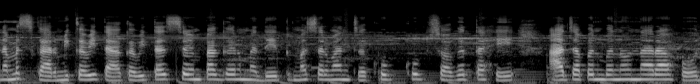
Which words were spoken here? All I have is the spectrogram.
नमस्कार मी कविता. कविता स्वयंपाकघरमध्ये तुम्हा सर्वांचं खूप खूप स्वागत आहे. आज आपण बनवणार आहोत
